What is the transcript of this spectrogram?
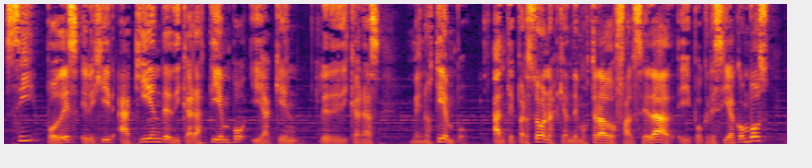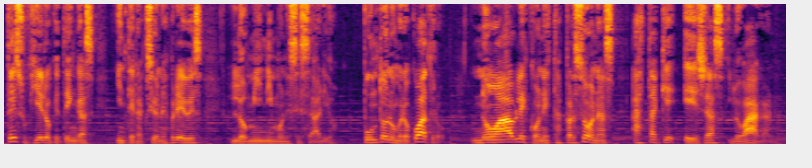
sí podés elegir a quién dedicarás tiempo y a quién le dedicarás menos tiempo. ante personas que han demostrado falsedad e hipocresía con vos, te sugiero que tengas interacciones breves, lo mínimo necesario. Punto número 4. No hables con estas personas hasta que ellas lo hagan.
